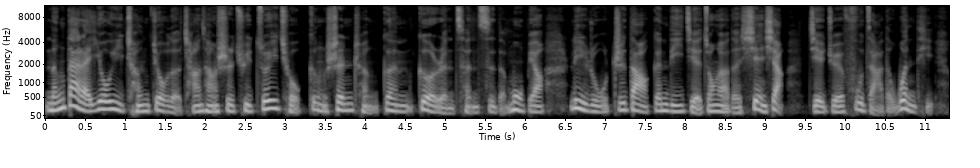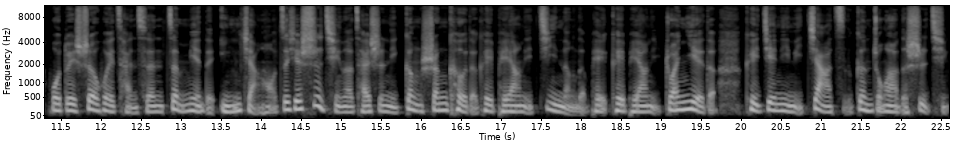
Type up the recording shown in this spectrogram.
能带来优异成就的，常常是去追求更深层、更个人层次的目标，例如知道跟理解重要的现象，解决复杂的问题，或对社会产生正面的影响。哈，这些事情呢，才是你更深刻的，可以培养你技能的，培可以培养你专业的，可以建立你价值更重要的事情。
